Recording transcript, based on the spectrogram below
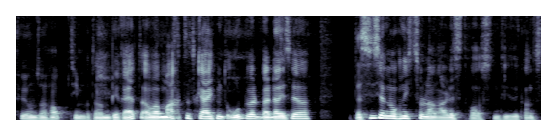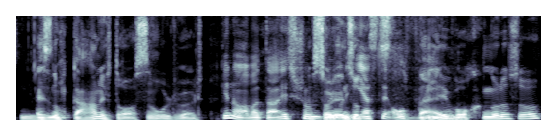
für unser Hauptthema dann bereit, aber mach das gleich mit Old World, weil da ist ja, das ist ja noch nicht so lange alles draußen, diese ganzen News. Es ist noch gar nicht draußen, Old World. genau, aber da ist schon Das soll ja in die so erste zwei Aufregung. Wochen oder so.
